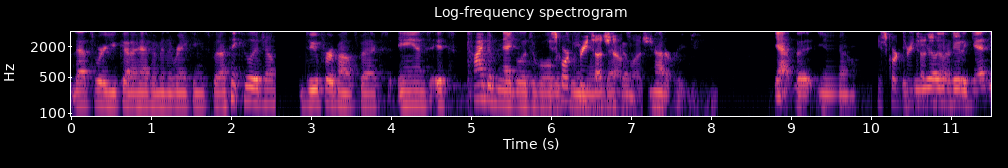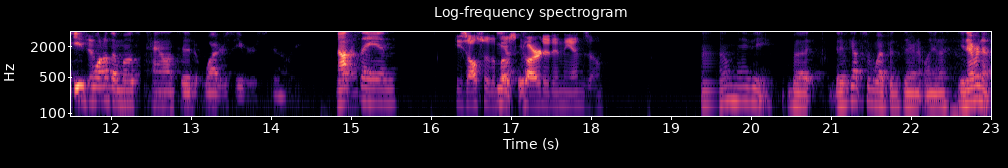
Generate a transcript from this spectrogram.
that's where you kind of have him in the rankings. But I think Julio Jones due for a bounce backs, and it's kind of negligible. He scored three touchdowns Beckham, last year. Not at reach. Yeah, but you know, He scored three he really going to touchdowns. do it again? He's Yeah. one of the most talented wide receivers in the league. Not Yeah. saying, He's also the Yeah, most guarded in the end zone. well, maybe, but they've got some weapons there in Atlanta. You never know.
